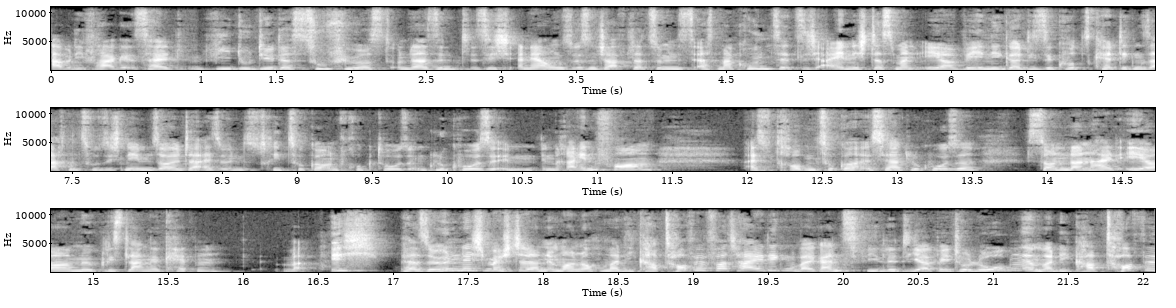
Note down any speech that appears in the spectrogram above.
Aber die Frage ist halt, wie du dir das zuführst. Und da sind sich Ernährungswissenschaftler zumindest erstmal grundsätzlich einig, dass man eher weniger diese kurzkettigen Sachen zu sich nehmen sollte, also Industriezucker und Fructose und Glucose in, in Reinform. Also Traubenzucker ist ja Glucose, sondern halt eher möglichst lange Ketten. Ich persönlich möchte dann immer noch mal die Kartoffel verteidigen, weil ganz viele Diabetologen immer die Kartoffel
